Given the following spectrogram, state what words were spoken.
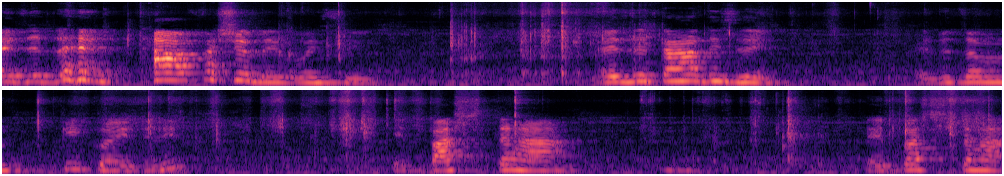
এই যে দেখেন তা পাশে দেয় বলছি এই যে টাকা দিছে, এটা যেমন কি করে দিবি এই পাঁচ টাকা এই পাঁচ টাকা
